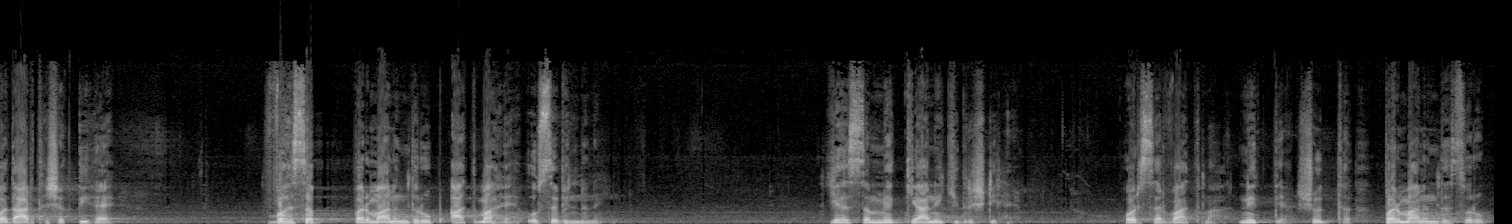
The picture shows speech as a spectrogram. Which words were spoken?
पदार्थ शक्ति है, वह सब परमानंद रूप आत्मा है, उससे भिन्न नहीं। यह सम्यक ज्ञानी की दृष्टि है। और सर्वात्मा नित्य, शुद्ध, परमानंद स्वरूप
